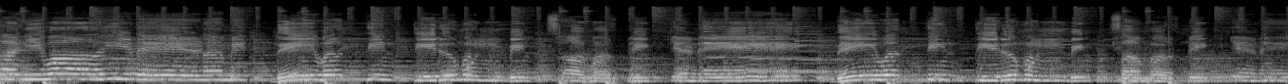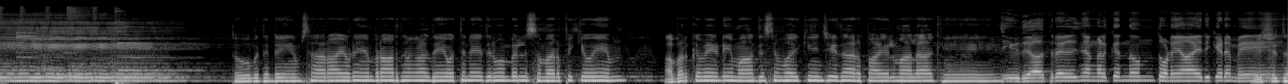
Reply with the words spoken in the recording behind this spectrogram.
കനിവായിടേണമേ. ദൈവത്തിൻ തിരുമുൻപിൽ സമർപ്പിക്കണേ. ദൈവത്തിൻ തിരുമുൻപിൽ സമർപ്പിക്കണേ. തോപിത്തിന്റെയും സാറായുടെയും പ്രാർത്ഥനകൾ ദൈവത്തിന്റെ തിരുമുമ്പിൽ സമർപ്പിക്കുകയും അവർക്ക് വേണ്ടി മാധ്യസ്ഥം വഹിക്കുകയും ചെയ്ത മാലാഖേ. ജീവിതയാത്രയിൽ ഞങ്ങൾക്കെന്നും തുണയായിരിക്കണമേ. വിശുദ്ധ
